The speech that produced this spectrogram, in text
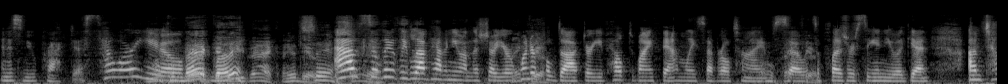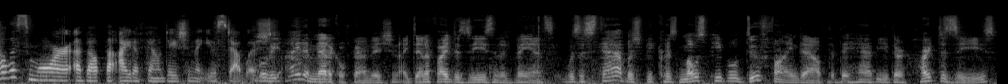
in his new practice. How are you? Welcome back, Good buddy. to be back. Thank Good to you. see you. Absolutely love having you on the show. You're a wonderful you. doctor. You've helped my family several times, Oh, thank so it's a pleasure seeing you again. Um, tell us more about the IDA Foundation that you established. Well, the IDA Medical Foundation, Identify Disease in Advance, was established because most people do find out that they have either heart disease,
